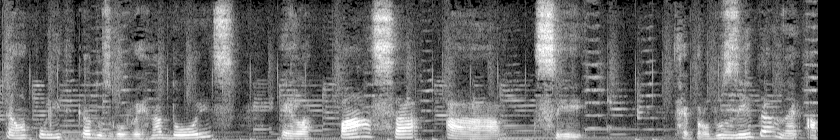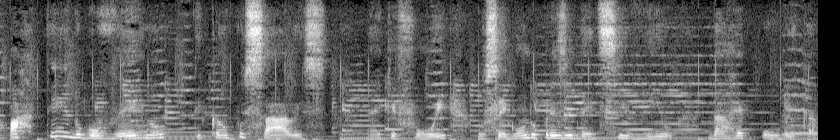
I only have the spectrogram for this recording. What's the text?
então, a política dos governadores ela passa a ser reproduzida né, a partir do governo de Campos Sales, né, que foi o segundo presidente civil da República.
